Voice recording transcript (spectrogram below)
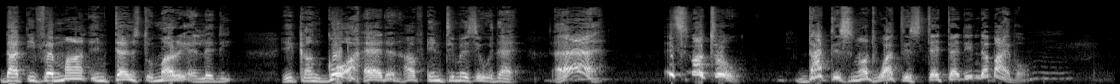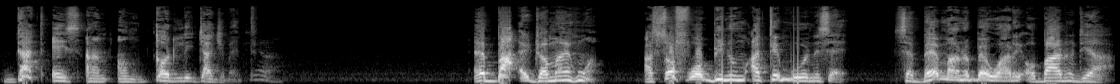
That if a man intends to marry a lady, he can go ahead and have intimacy with her. Eh? It's not true. That is not what is stated in the Bible. That is an ungodly judgment. Ɛba adwaman ho a asɔfoɔ binom atemmuo ne sɛ sɛ bɛrima no bɛware ɔbaa no deɛ a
